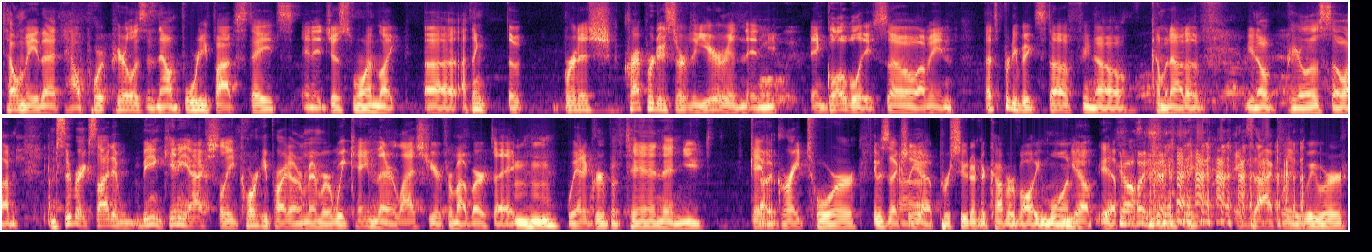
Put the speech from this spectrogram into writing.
telling me that how Peerless is now in 45 states, and it just won like uh, I think the British Craft Producer of the Year in in, in globally. So I mean, that's pretty big stuff, you know, coming out of you know Peerless. So I'm I'm super excited. Me and Kenny actually, Corky probably don't remember. We came there last year for my birthday. Mm-hmm. We had a group of ten, and you gave a great tour. It was actually a Pursuit Undercover Volume One. Yep. Yep. Oh, yeah. exactly. We were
